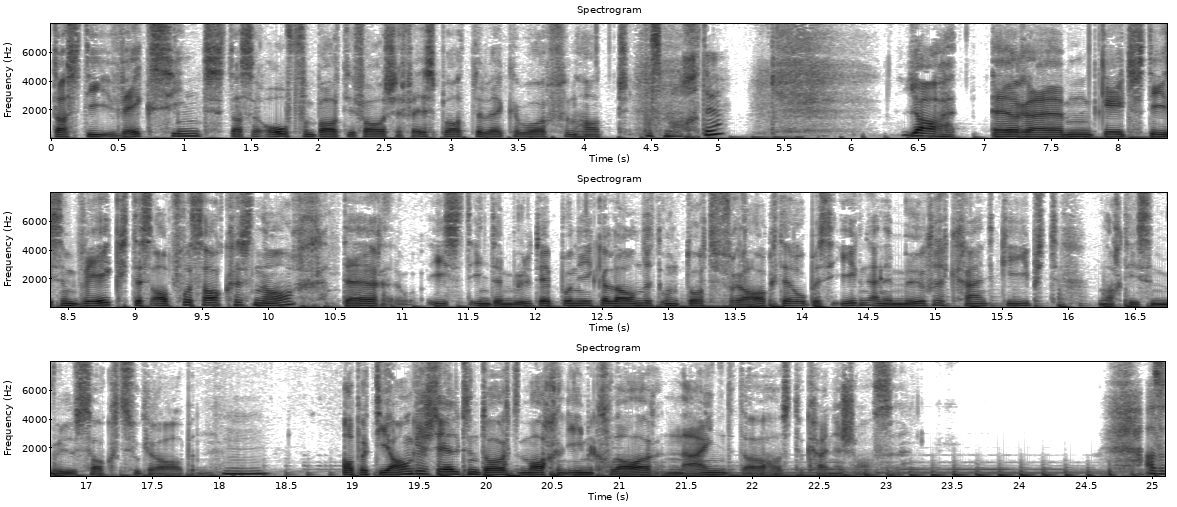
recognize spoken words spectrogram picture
dass die weg sind, dass er offenbar die falsche Festplatte weggeworfen hat. Was macht er? Ja, er ähm, geht diesem Weg des Apfelsackes nach. Der ist in der Mülldeponie gelandet und dort fragt er, ob es irgendeine Möglichkeit gibt, nach diesem Müllsack zu graben. Mhm. Aber die Angestellten dort machen ihm klar, nein, da hast du keine Chance. Also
